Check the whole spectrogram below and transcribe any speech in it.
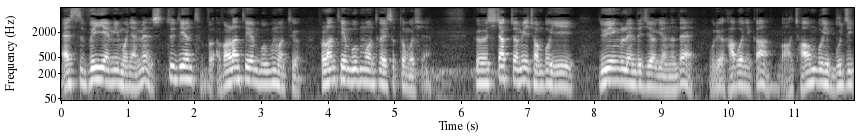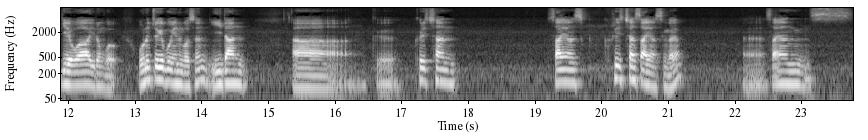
SVM이 뭐냐면 Student Volunteer Movement, Volunteer Movement가 있었던 곳이에요. 그 시작점이 전부 이 뉴잉글랜드 지역이었는데 우리가 가보니까 뭐 전부 이 무지개와 이런 거 오른쪽에 보이는 것은 이단 아 그 Christian Science Christian Science인가요? 에, Science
